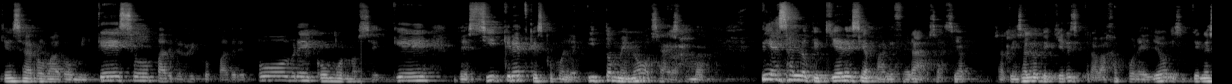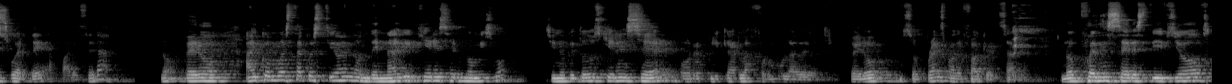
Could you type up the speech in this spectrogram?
quién se ha robado mi queso, padre rico, padre pobre, cómo no sé qué, de Secret, que es como el epítome, ¿no? O sea, es como, piensa en lo que quieres y aparecerá. O sea, si, o sea, piensa en lo que quieres y trabaja por ello, y si tienes suerte, aparecerá, ¿no? Pero hay como esta cuestión donde nadie quiere ser uno mismo, sino que todos quieren ser o replicar la fórmula de otro. Pero, surprise, motherfucker, ¿sabes? No puedes ser Steve Jobs,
